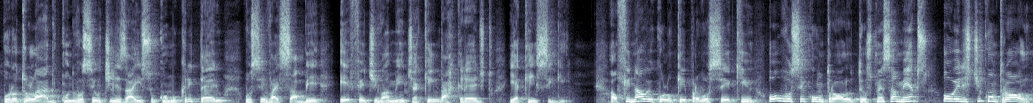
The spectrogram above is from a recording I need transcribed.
Por outro lado, quando você utilizar isso como critério, você vai saber efetivamente a quem dar crédito e a quem seguir. Ao final eu coloquei para você que ou você controla os teus pensamentos ou eles te controlam.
